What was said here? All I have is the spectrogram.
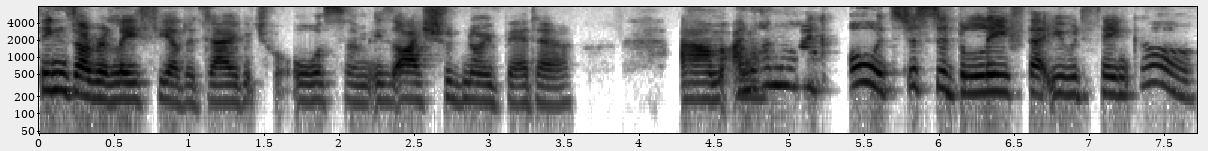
things i released the other day which were awesome is i should know better. Um, and oh. i'm like oh it's just a belief that you would think oh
